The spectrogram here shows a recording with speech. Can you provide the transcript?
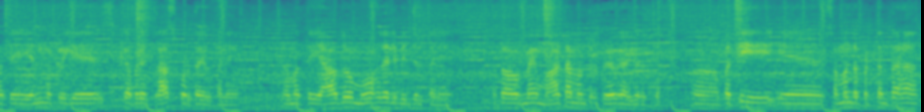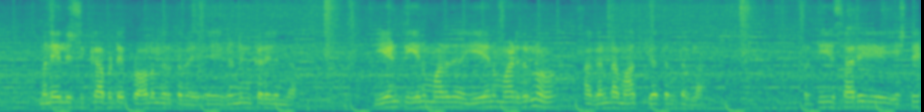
ಮತ್ತು ಹೆಣ್ಮಕ್ಳಿಗೆ ಸಿಕ್ಕಾಪಟ್ಟೆ ತ್ರಾಸು ಕೊಡ್ತಾ ಇರ್ತಾನೆ, ಮತ್ತು ಯಾವುದೋ ಮೋಹದಲ್ಲಿ ಬಿದ್ದಿರ್ತಾನೆ, ಅಥವಾ ಅವ್ರ ಮ್ಯಾಗ ಮಾಟ ಮಂತ್ರ ಪ್ರಯೋಗ ಆಗಿರುತ್ತೆ. ಪತಿ ಸಂಬಂಧಪಟ್ಟಂತಹ ಮನೆಯಲ್ಲಿ ಸಿಕ್ಕಾಪಟ್ಟೆ ಪ್ರಾಬ್ಲಮ್ ಇರ್ತವೆ ಈ ಗಂಡಿನ ಕಡೆಯಿಂದ. ಹೆಂಡ್ತಿ ಏನು ಮಾಡಿದ, ಏನು ಮಾಡಿದ್ರೂ ಆ ಗಂಡ ಮಾತು ಕೇಳ್ತಿರ್ತಾರಲ್ಲ. ಪ್ರತಿ ಸಾರಿ ಎಷ್ಟೇ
